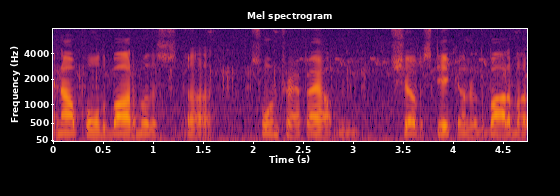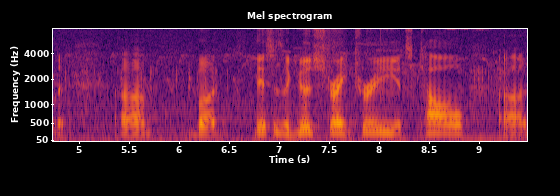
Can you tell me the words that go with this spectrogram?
and I'll pull the bottom of the uh, swarm trap out and shove a stick under the bottom of it um, but this is a good straight tree. It's tall. Uh,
